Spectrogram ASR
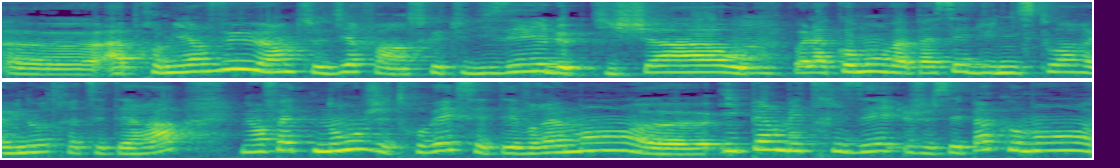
à première vue, hein, de se dire, enfin ce que tu disais, le petit chat, ou mm. voilà comment on va passer d'une histoire à une autre, etc. Mais en fait non, j'ai trouvé que c'était vraiment hyper maîtrisé. Je sais pas comment,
